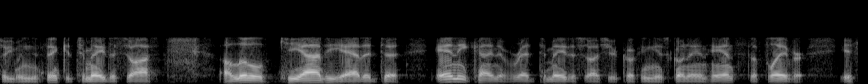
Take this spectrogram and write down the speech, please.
So when you think of tomato sauce, a little Chianti added to any kind of red tomato sauce you're cooking is going to enhance the flavor. It's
